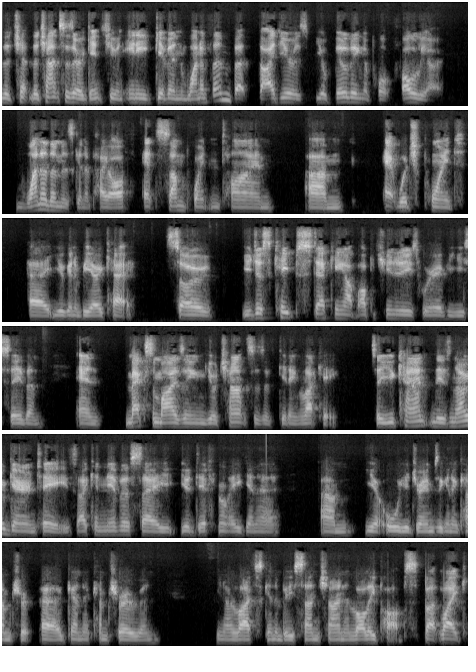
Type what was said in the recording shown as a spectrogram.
the, ch- the chances are against you in any given one of them, but the idea is you're building a portfolio. One of them is going to pay off at some point in time, um, at which point uh, you're going to be okay. So you just keep stacking up opportunities wherever you see them and maximizing your chances of getting lucky. So you can't. There's no guarantees. I can never say you're definitely going to. Um, yeah, all your dreams are going to come true. Uh, going to come true, and you know life's going to be sunshine and lollipops. But like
